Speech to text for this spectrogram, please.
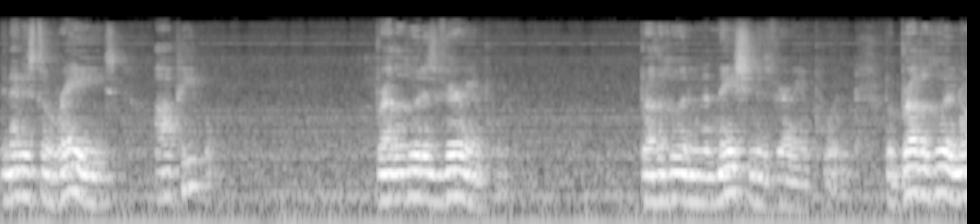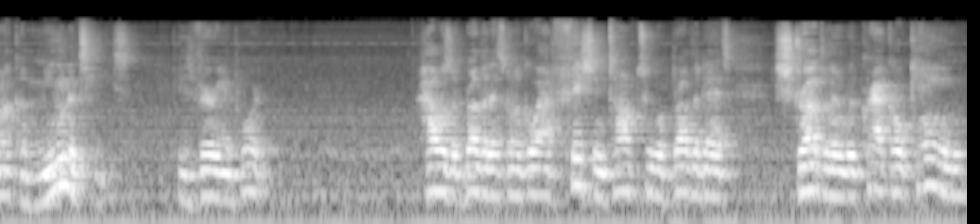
and that is to raise our people. Brotherhood is very important. Brotherhood in the nation is very important. But brotherhood in our communities is very important. How is a brother that's going to go out fishing talk to a brother that's struggling with crack cocaine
